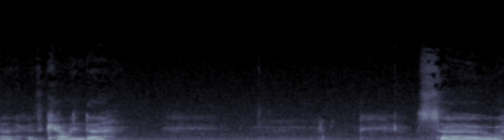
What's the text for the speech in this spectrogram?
Uh, go to calendar. So,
